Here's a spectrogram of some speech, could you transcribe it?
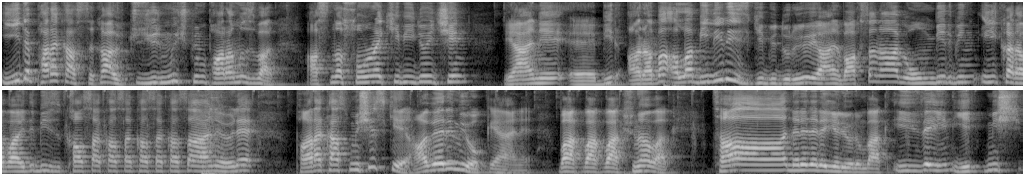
İyi de para kastık ha. 323 bin paramız var. Aslında sonraki video için yani e, bir araba alabiliriz gibi duruyor. Yani baksana abi 11 bin ilk arabaydı. Biz kasa kasa kasa kasa hani öyle para kasmışız ki haberim yok yani. Bak bak bak şuna bak. Ta nerelere geliyorum bak izleyin 70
